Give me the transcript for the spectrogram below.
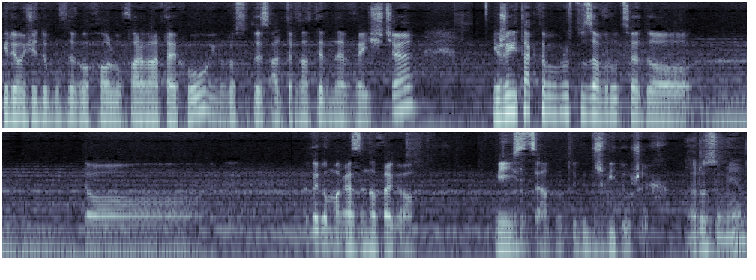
kierują się do głównego holu Farmatechu i po prostu to jest alternatywne wyjście? Jeżeli tak, to po prostu zawrócę do, do tego magazynowego miejsca, do tych drzwi dużych. Rozumiem.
